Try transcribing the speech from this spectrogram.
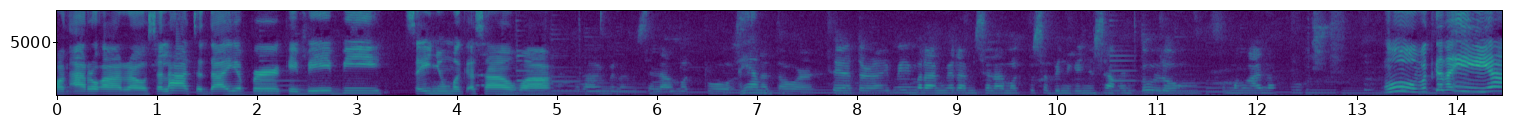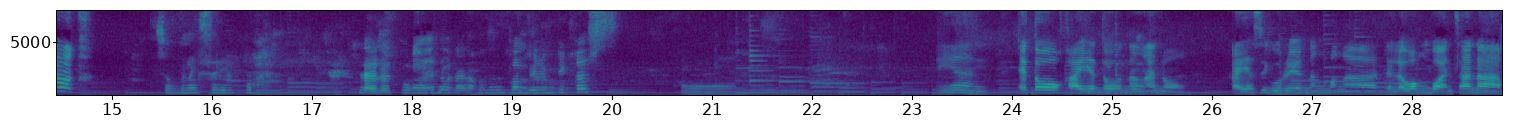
pang-araw-araw, sa lahat, sa diaper, kay baby, sa inyong mag-asawa. Maraming maraming salamat po, Ayan. Senator. Senator Amy, maraming maraming salamat po sa binigay niyo sa akin tulong sa mga anak ko. Oo, ba't ka naiiyak? Sobrang saya po. Lalo po ngayon, wala na akong pambiling bigas. Oo. Ayan. Ito, kaya to ng ano, kaya siguro yan ng mga dalawang buwan. Sana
